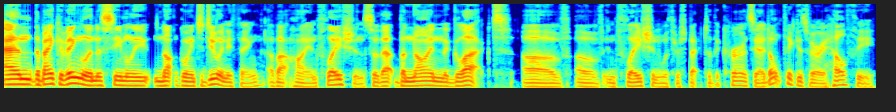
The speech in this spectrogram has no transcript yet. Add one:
and the Bank of England is seemingly not going to do anything about high inflation. So that benign neglect of of inflation with respect to the currency, I don't think is very healthy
